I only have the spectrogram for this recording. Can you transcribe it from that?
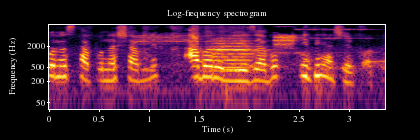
কোনো স্থাপনার সামনে। আবারও নিয়ে যাব ইতিহাসের পথে।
